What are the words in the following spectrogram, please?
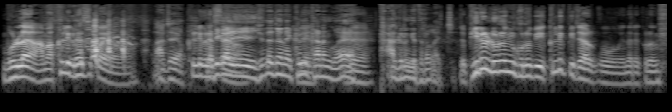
몰라요. 아마 클릭을 했을 거예요. 맞아요 클릭을 우리가 했어요. 이 휴대전에 클릭하는 네. 거에 네. 다 그런 게 들어가 있죠 저 비를 누른 그룹이 클릭비자고 옛날에 그런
